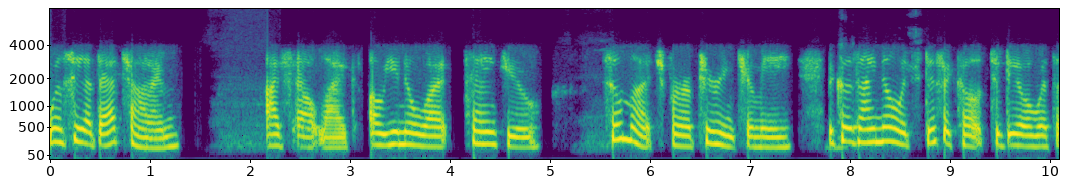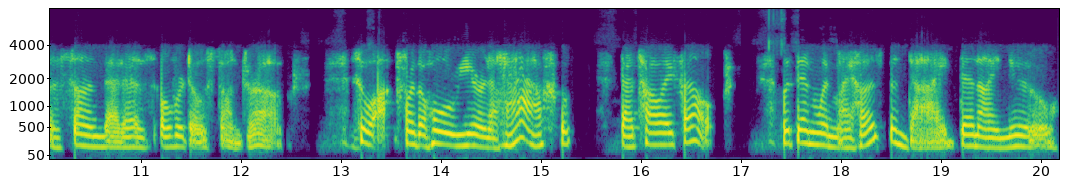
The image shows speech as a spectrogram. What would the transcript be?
Well, see, at that time, I felt like, oh, you know what? Thank you so much for appearing to me because I know it's difficult to deal with a son that has overdosed on drugs. So uh, for the whole year and a half, that's how I felt. But then when my husband died, then I knew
